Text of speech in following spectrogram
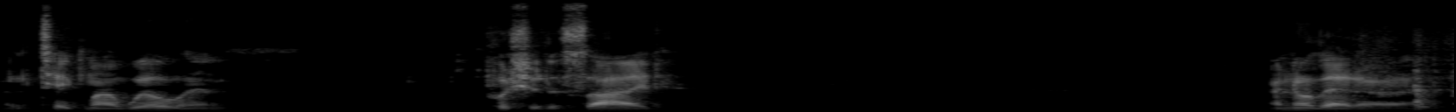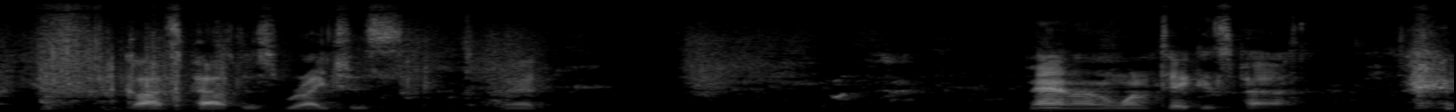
I take my will and push it aside. I know that uh, God's path is righteous. That man, I don't want to take His path.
